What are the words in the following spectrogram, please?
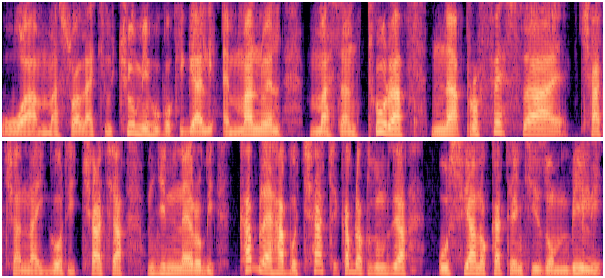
wa masuala ya kiuchumi huko Kigali, Emmanuel Masan Mutura na Profesa Chacha Naigoti Chacha mjini Nairobi. Kabla ya hapo Chacha, kabla ya kuzungumzia uhusiano kati ya nchi hizo mbili,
